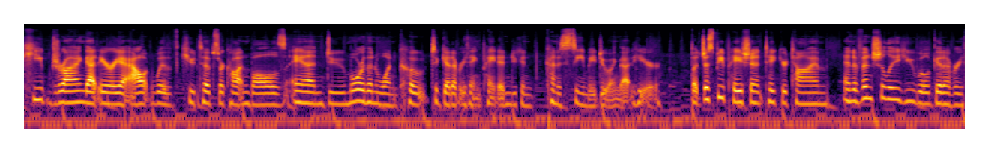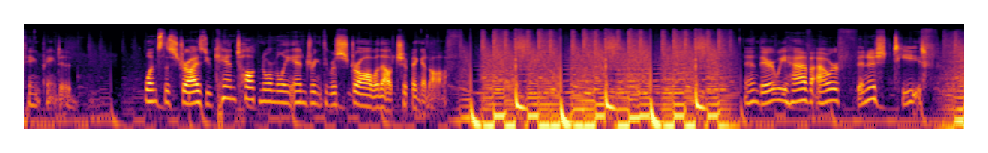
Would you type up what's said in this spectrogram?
keep drying that area out with q-tips or cotton balls and do more than one coat to get everything painted. And you can kind of see me doing that here. But just be patient take your time and eventually you will get everything painted. Once this dries you can talk normally and drink through a straw without chipping it off. And there we have our finished teeth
